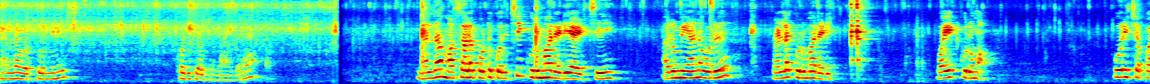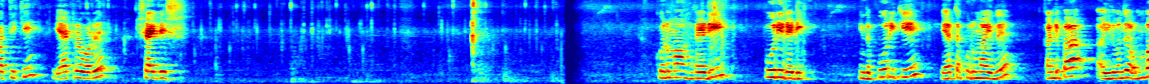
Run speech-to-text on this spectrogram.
நல்லா ஒரு டூ மினிட்ஸ் கொதிக்க விட்டுருலாம் இதை. நல்லா மசாலா போட்டு கொதித்து குருமா ரெடி ஆயிடுச்சு. அருமையான ஒரு வெள்ளை குருமா ரெடி ஒயிட் குருமா. பூரி சப்பாத்திக்கு ஏற்ற ஒரு side dish kurma ready puri ready இந்த பூரிக்கு ஏற்ற குருமா இது. கண்டிப்பாக இது வந்து ரொம்ப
